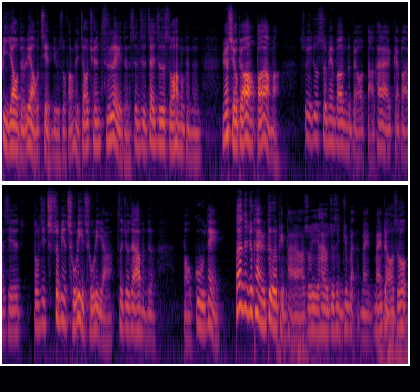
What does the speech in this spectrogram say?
必要的料件，比如说防水胶圈之类的。甚至在这个时候，他们可能因为洗油保养保养嘛，所以就顺便把你的表打开来，该把一些。东西顺便处理处理啊，这就在他们的保固内。当然，这就看于各个品牌啦。所以还有就是，你去买买买表的时候，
